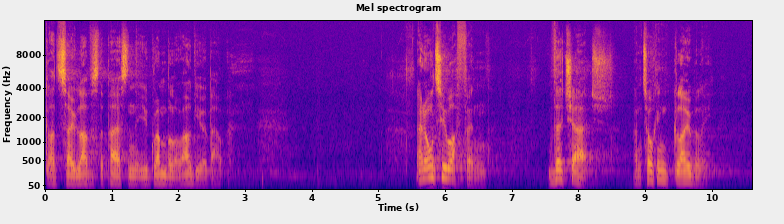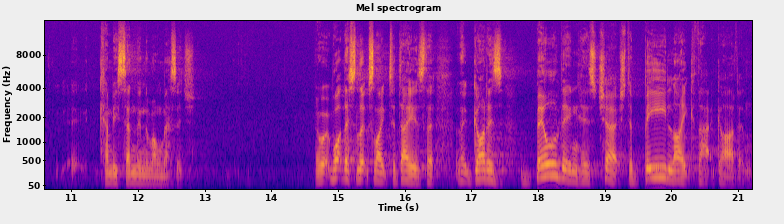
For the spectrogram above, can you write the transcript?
God so loves the person that you grumble or argue about. And all too often, the church, I'm talking globally, can be sending the wrong message. What this looks like today is that, that God is building his church to be like that garden,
